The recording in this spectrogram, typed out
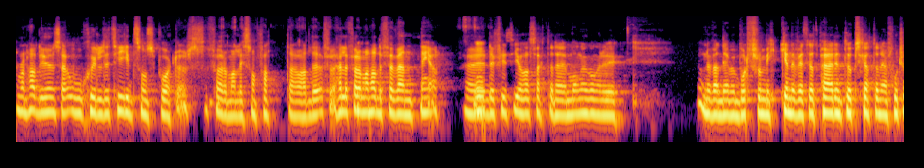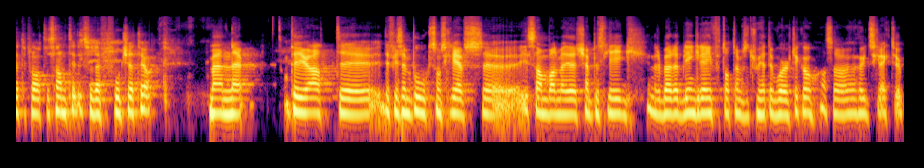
Man hade ju en så här oskyldig tid som supporter före man liksom fattade och hade, eller före man hade förväntningar. Eh, Mm. Det finns, jag har sagt det där många gånger i, nu vänder jag mig bort från micken, det vet jag att Per inte uppskattar när jag fortsätter prata samtidigt så därför fortsätter jag. Men eh, det är ju att eh, det finns en bok som skrevs i samband med Champions League när det började bli en grej för Tottenham som tror jag heter Vertigo, alltså höjdskräck typ.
